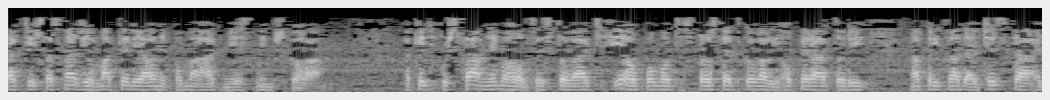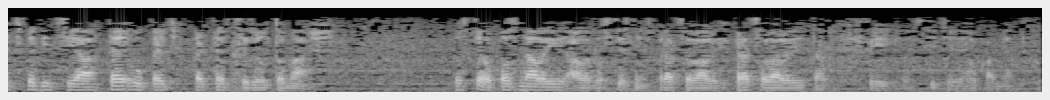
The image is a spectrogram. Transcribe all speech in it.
Taktiež sa snažil materiálne pomáhať miestnym školám. A keď už sám nemohol cestovať, jeho pomoc sprostredkovali operátori, napríklad aj česká expedícia TU5 Peter Cyril Tomáš. Kto ste ho poznali, alebo ste s ním spracovali, pracovali, tak si ustíte jeho pamiatku.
